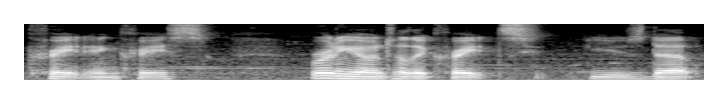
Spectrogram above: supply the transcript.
crate increase. We're gonna go until the crate's used up.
